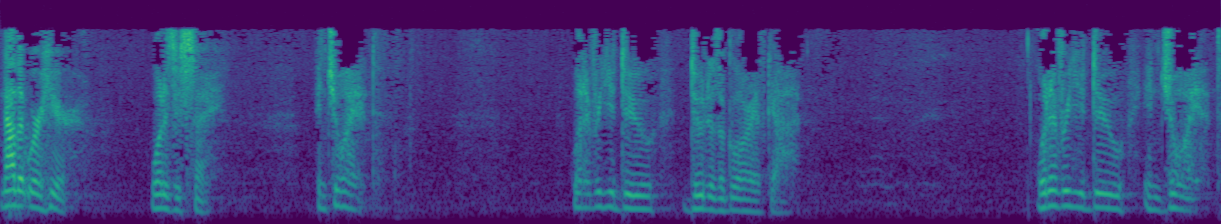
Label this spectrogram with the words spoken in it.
now that we're here, what does he say? Enjoy it. Whatever you do, do to the glory of God. Whatever you do, enjoy it.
